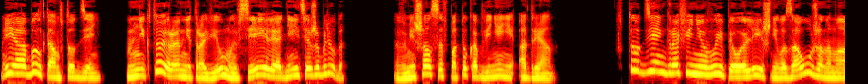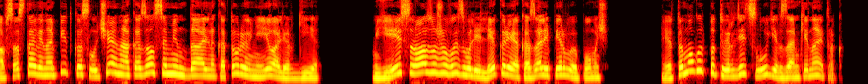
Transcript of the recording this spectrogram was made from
Я был там в тот день. Никто Ирен не травил, мы все ели одни и те же блюда. Вмешался в поток обвинений Адриан. В тот день графиня выпила лишнего за ужином, а в составе напитка случайно оказался миндаль, на который у нее аллергия. Ей сразу же вызвали лекаря и оказали первую помощь. Это могут подтвердить слуги в замке Найтрак.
